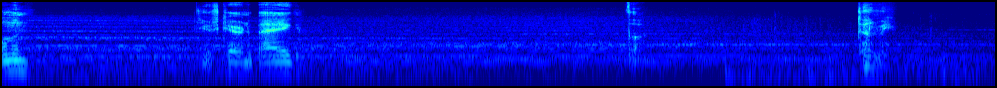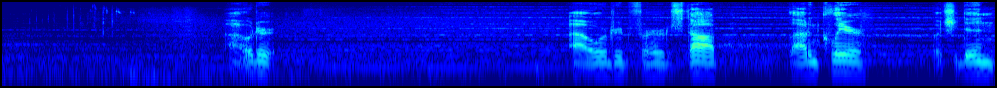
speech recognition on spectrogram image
Woman. She was carrying a bag. Fuck. Tell me. I ordered. I ordered for her to stop, loud and clear, but she didn't.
